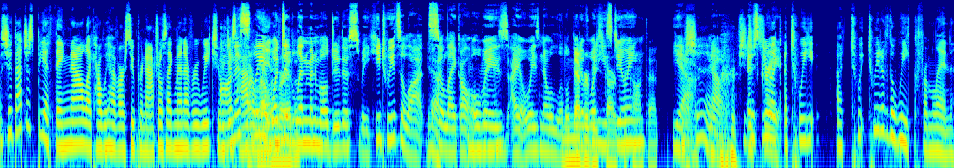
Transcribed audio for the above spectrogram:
should that just be a thing now? Like how we have our supernatural segment every week? Should we just have a Honestly, what did Miranda. Lin Manuel do this week? He tweets a lot, Yeah. so like I'll always, I always know a little Never bit of what be he's starved for doing. content. Yeah, We should. no, We should just do great. like a tweet, a tweet, tweet of the week from Lin.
